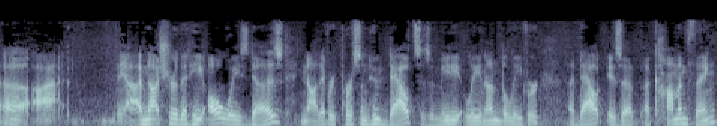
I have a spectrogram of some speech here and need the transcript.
Uh, I, I'm not sure that he always does. Not every person who doubts is immediately an unbeliever. doubt is a, a common thing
